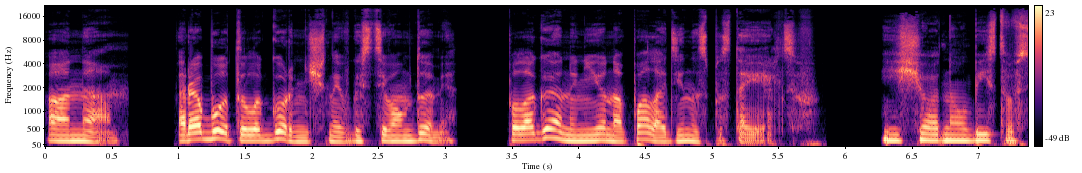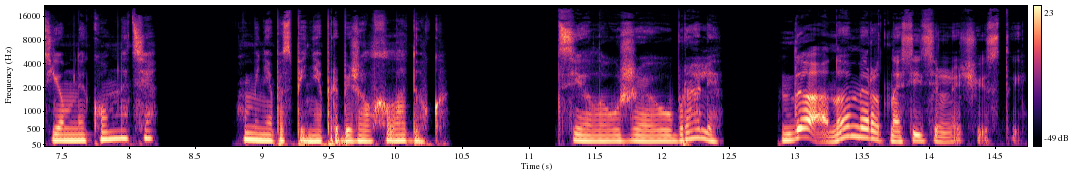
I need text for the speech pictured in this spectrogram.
«Она работала горничной в гостевом доме. Полагаю, на нее напал один из постояльцев. Еще одно убийство в съемной комнате? У меня по спине пробежал холодок. Тело уже убрали? Да, номер относительно чистый.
